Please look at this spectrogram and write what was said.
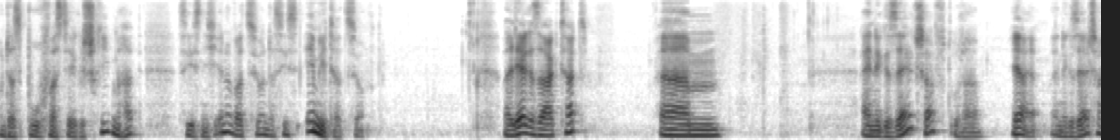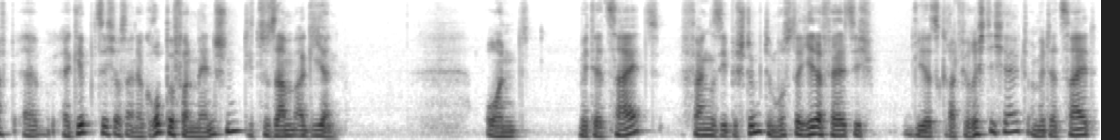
Und das Buch, was der geschrieben hat, das hieß nicht Innovation, das hieß Imitation. Weil der gesagt hat, ähm, eine Gesellschaft oder ja, eine Gesellschaft äh, ergibt sich aus einer Gruppe von Menschen, die zusammen agieren. Und mit der Zeit fangen sie bestimmte Muster, jeder verhält sich, wie er es gerade für richtig hält, und mit der Zeit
